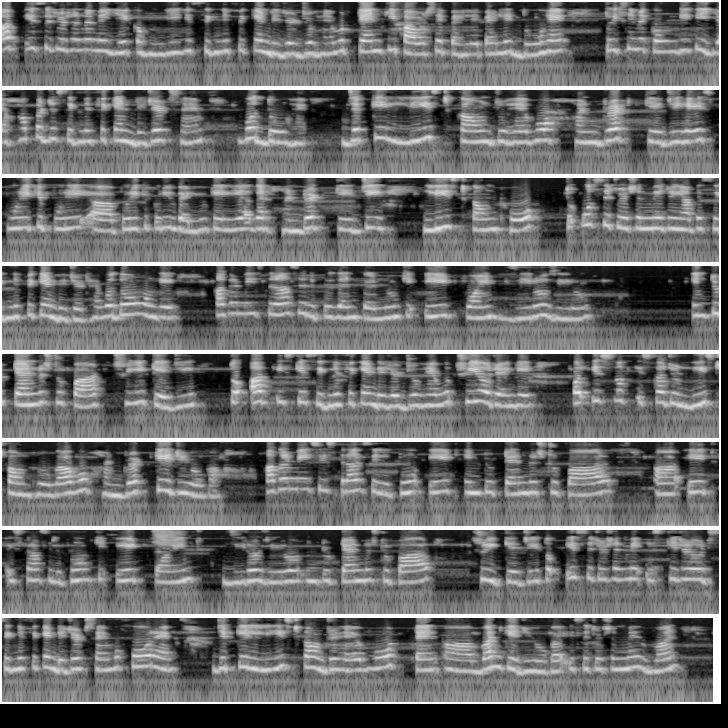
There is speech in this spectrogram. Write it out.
अब इस सिचुएशन में मैं ये कहूँगी कि सिग्निफिकेंट डिजिट जो है, वो टेन की पावर से पहले पहले दो हैं। तो इसी में कहूँगी कि यहाँ पर जो सिग्निफिकेंट डिजिट्स हैं, वो दो हैं। जबकि लीस्ट काउंट जो है, वो हंड्रेड के जी है। इस पूरी की पूरी पूरी की पूरी वैल्यू के लिए अगर हंड्रेड के जी लीस्ट काउंट हो तो उस सिचुएशन में जो यहाँ पे सिग्निफिकेंट डिजिट है, वो दो होंगे। अगर मैं इस तरह से रिप्रेजेंट कर लूँ कि eight point zero zero into ten to power three के जी तो अब इसके सिग्निफिकेंट डिजिट जो हैं, वो थ्री हो जाएँगे। और इस वक्त इसका जो लीस्ट काउंट होगा, वो हंड्रेड के जी होगा। अगर मैं इसे इस तरह से लिखूँ eight into ten to power eight इस तरह से लिखूँ कि eight point zero zero into ten to power three के जी तो इस सिचुएशन में इसकी जो सिग्निफिकेंट डिजिट्स हैं, वो फोर हैं जबकि लीस्ट काउंट जो है, वो टेन वन के जी होगा। इस सिचुएशन में वन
